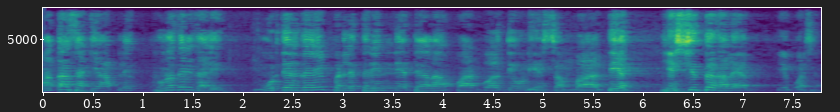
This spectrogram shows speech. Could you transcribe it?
मतासाठी आपले खुन जरी झाले मुर्दे जरी पडले तरी नेत्याला पाठबळ देऊन हे सांभाळते. हे सिद्ध झालं या एक वर्षात.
